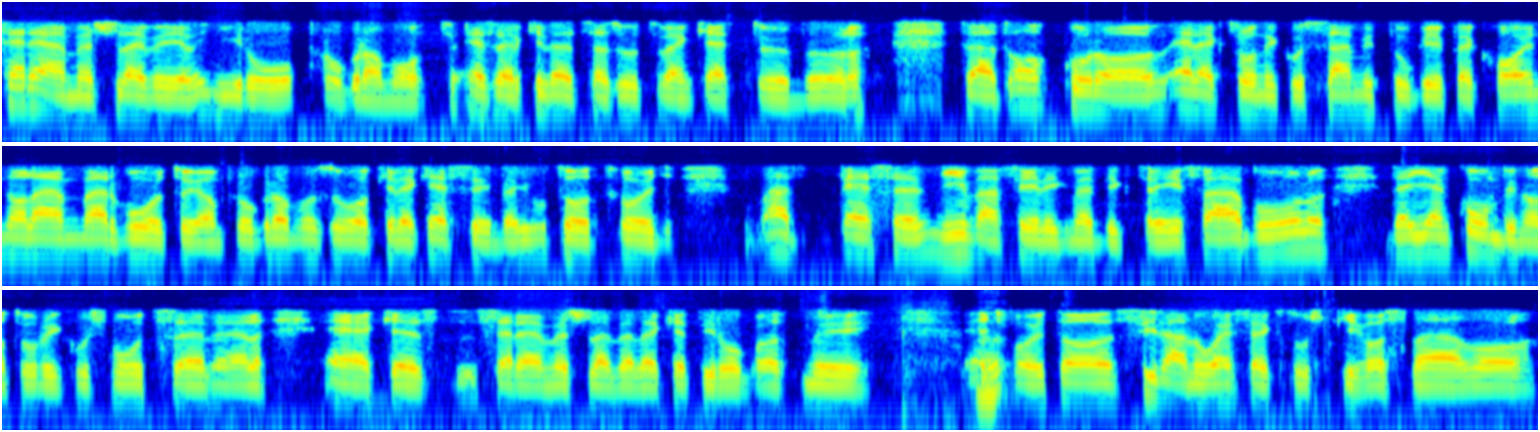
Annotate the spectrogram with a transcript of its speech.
szerelmes levél író programot 1952-ből. Tehát akkor az elektronikus számítógépek hajnalán már volt olyan programozó, akinek eszébe jutott, hogy hát persze nyilván félig meddig tréfából, de ilyen kombinatorikus módszerrel elkezd szerelmes leveleket írogatni, egyfajta Cyrano effektust kihasználva.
